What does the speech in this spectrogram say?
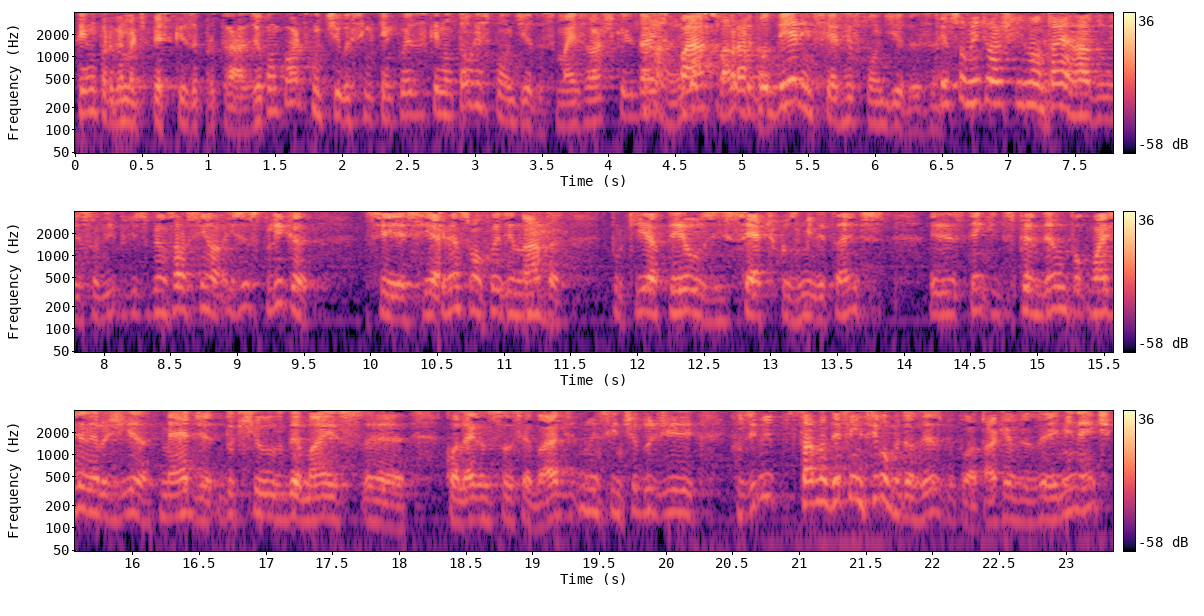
Tem um programa de pesquisa por trás. Eu concordo contigo, assim, que tem coisas que não estão respondidas, mas eu acho que ele dá ah, espaço claro para poderem ser respondidas. Né? Pessoalmente, eu acho que não está errado nisso ali, porque se pensar assim, ó, isso explica se, se a criança é uma coisa inata, porque ateus e céticos militantes eles têm que despender um pouco mais de energia média do que os demais é, colegas da sociedade, no sentido de, inclusive, estar na defensiva muitas vezes, porque o ataque às vezes é iminente,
